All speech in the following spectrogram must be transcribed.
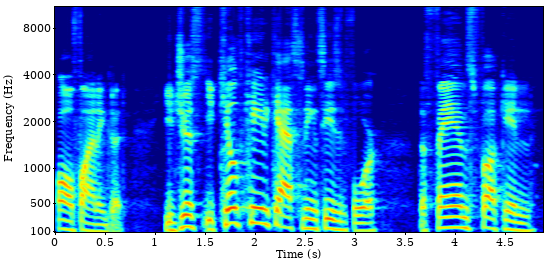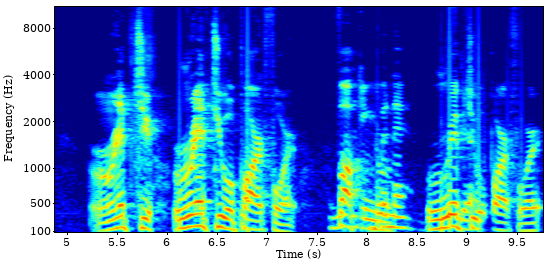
all fine and good. You just you killed Katie Cassidy in season four. The fans fucking ripped you ripped you apart for it. Fucking Banana. ripped you apart for it.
